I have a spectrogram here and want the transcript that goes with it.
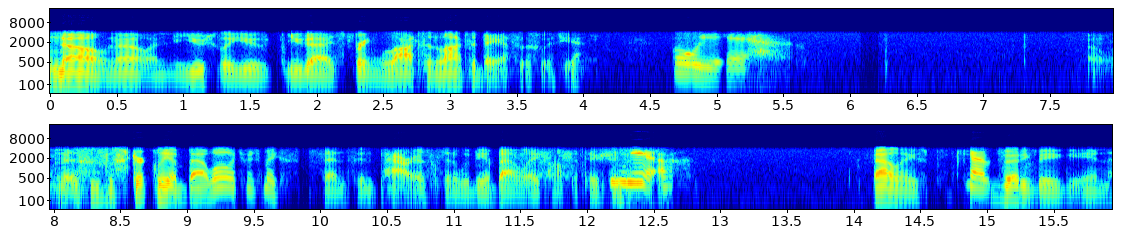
No, no, and usually you you guys bring lots and lots of dances with you. Oh yeah. Oh, This is a strictly a ballet, well, which makes sense in Paris that it would be a ballet competition. Yeah. Ballet's Yeah. very big in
